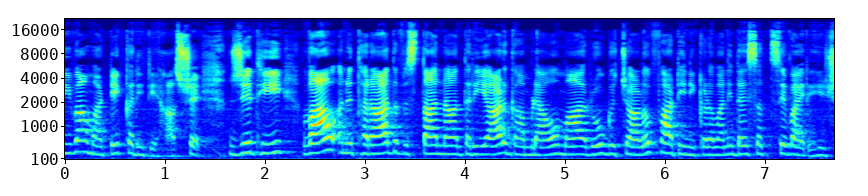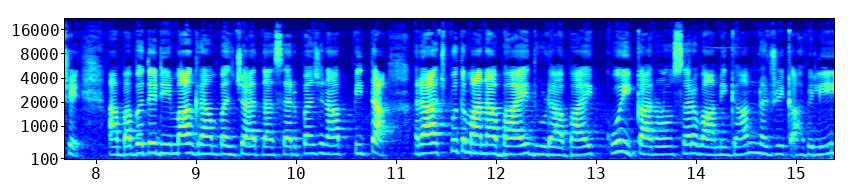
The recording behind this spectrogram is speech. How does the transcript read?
પીવા માટે કરી રહ્યા છે. જેથી વાવ અને થરાદ વિસ્તારના દરિયાળ ગામડાઓમાં રોગચાળો ફાટી નીકળવાની દહેશત સેવાઈ રહી છે. આ બાબતે ડીમા ગ્રામ પંચાયતના સરપંચના પિતા રાજપૂત માનાભાઈ ધુડાભાઈ કોઈ કારણોસર વામી ગામ નજીક આવેલી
